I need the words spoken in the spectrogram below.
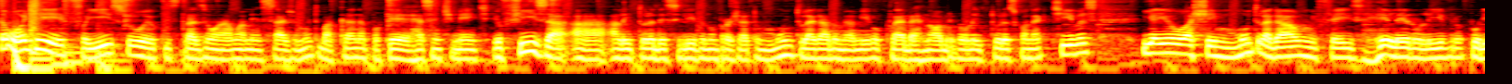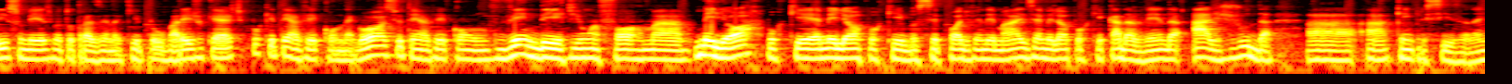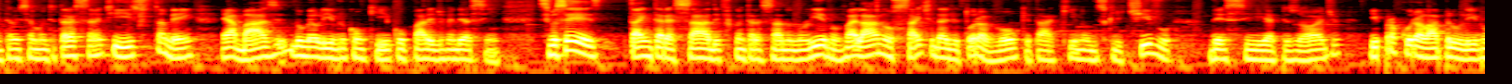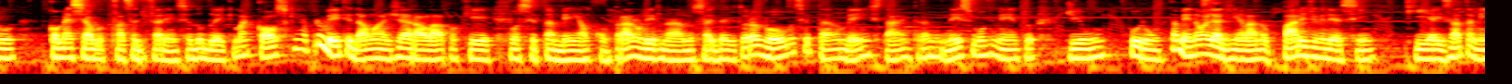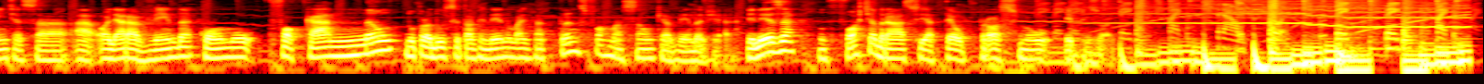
Então hoje foi isso, eu quis trazer uma, uma mensagem muito bacana, porque recentemente eu fiz a, a, a, leitura desse livro num projeto muito legal do meu amigo Kleber Nóbrega, Leituras Conectivas, E aí eu achei muito legal, me fez reler o livro, por isso mesmo eu estou trazendo aqui para o Varejo Cast, porque tem a ver com negócio, tem a ver com vender de uma forma melhor, porque é melhor porque você pode vender mais, é melhor porque cada venda ajuda a, a, quem precisa. Né? Então isso é muito interessante e isso também é a base do meu livro com Kiko, Pare de Vender Assim. Se você está interessado e ficou interessado no livro, vai lá no site da editora Vou, que está aqui no descritivo desse episódio, e procura lá pelo livro Comece Algo que Faça a Diferença do Blake Makowski. Aproveita e dá uma geral lá, porque você também, ao comprar um livro na, no site da editora Vou, você também está entrando nesse movimento de um por um. Também dá uma olhadinha lá no Pare de Vender Assim, que é exatamente essa a olhar a venda como focar não no produto que você está vendendo, mas na transformação que a venda gera. Beleza? Um forte abraço e até o próximo episódio.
